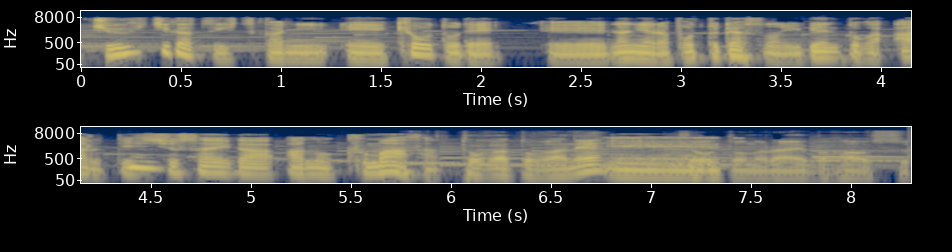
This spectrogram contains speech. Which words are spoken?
11月5日に、えー京都で、えー何やらポッドキャストのイベントがあるって、うん主催が、あの、熊さん、トガトガね、えー京都のライブハウス。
